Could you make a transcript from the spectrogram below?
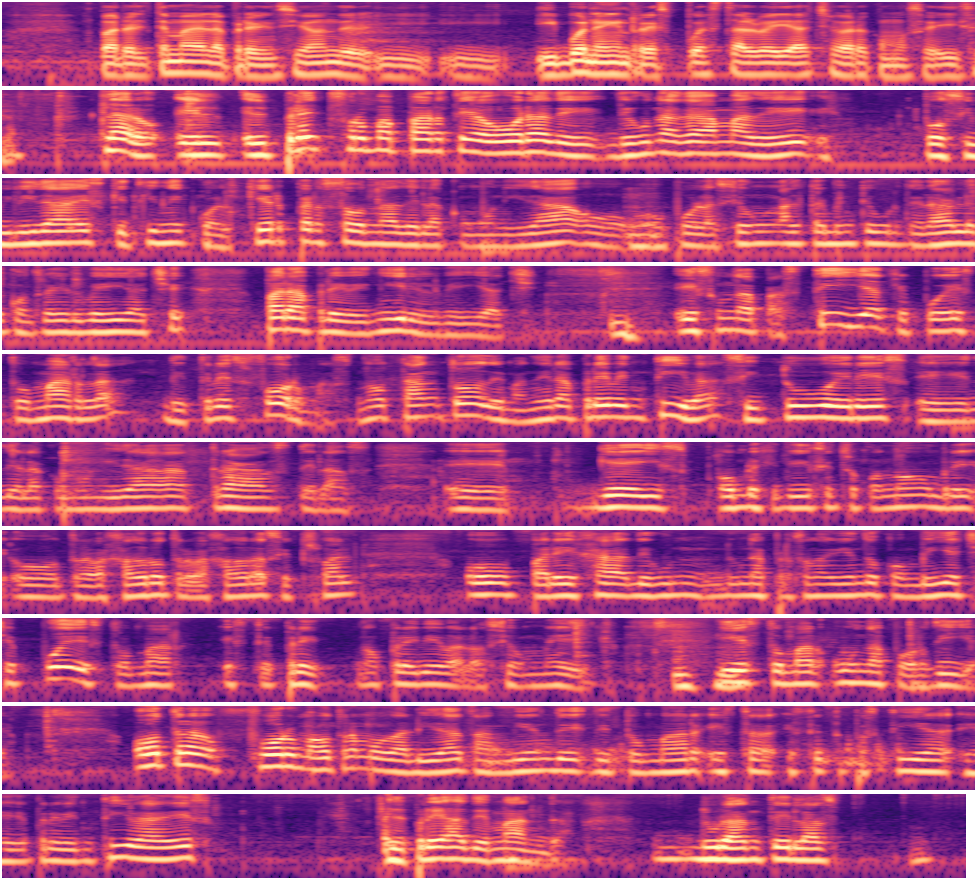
para el tema de la prevención y, y- y, bueno, en respuesta al VIH ahora como se dice? Claro, el, el PRED forma parte ahora de, de una gama de posibilidades que tiene cualquier persona de la comunidad o, o población altamente vulnerable contra el VIH para prevenir el VIH. Es una pastilla que puedes tomarla de tres formas, no tanto de manera preventiva, si tú eres eh, de la comunidad trans, de las eh, gays, hombres que tienen sexo con hombre, o trabajador o trabajadora sexual, o pareja de, un- de una persona viviendo con VIH, puedes tomar este PREP, no previa evaluación médica, y es tomar una por día. Otra forma, otra modalidad también de, de tomar esta, esta pastilla eh, preventiva es el pre a demanda. Durante las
